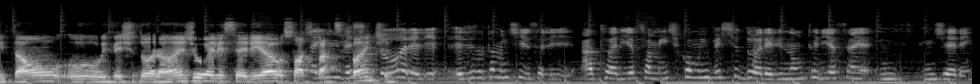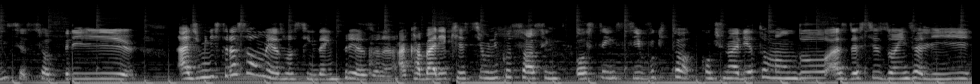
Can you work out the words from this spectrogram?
Então, o investidor anjo, ele seria o sócio Aí o participante? investidor, ele, ele é exatamente isso, ele atuaria somente como investidor, ele não teria essa in- ingerência sobre a administração mesmo, assim, da empresa, né? Acabaria que esse único sócio ostensivo que to- continuaria tomando as decisões ali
